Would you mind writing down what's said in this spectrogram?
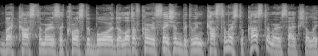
by customers across the board. A lot of conversation between customers to customers. Actually,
